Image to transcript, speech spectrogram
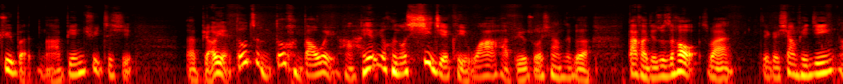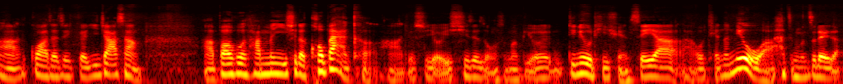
剧本啊、编剧这些呃表演都很都很到位哈，还有有很多细节可以挖哈，比如说像这个大考结束之后是吧？这个橡皮筋啊，挂在这个衣架上，啊，包括他们一些的 callback 啊，就是有一些这种什么，比如第六题选 C 呀，啊，我填的六啊，怎么之类的，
